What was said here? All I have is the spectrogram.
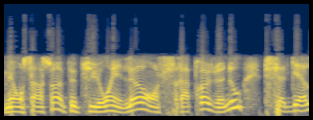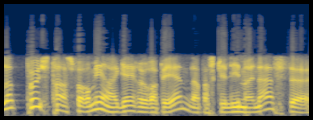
mais on s'en sort un peu plus loin. Là, on se rapproche de nous, puis cette guerre-là peut se transformer en guerre européenne, parce que les menaces euh,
